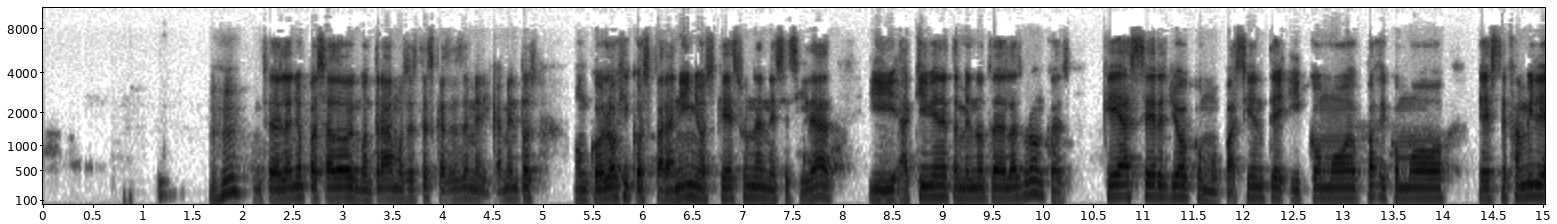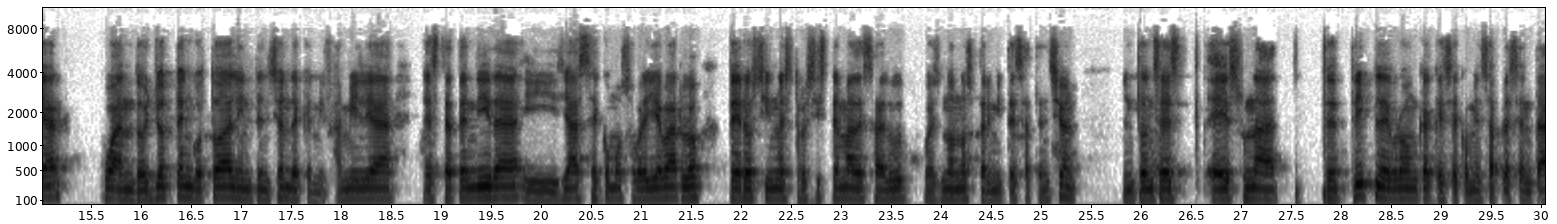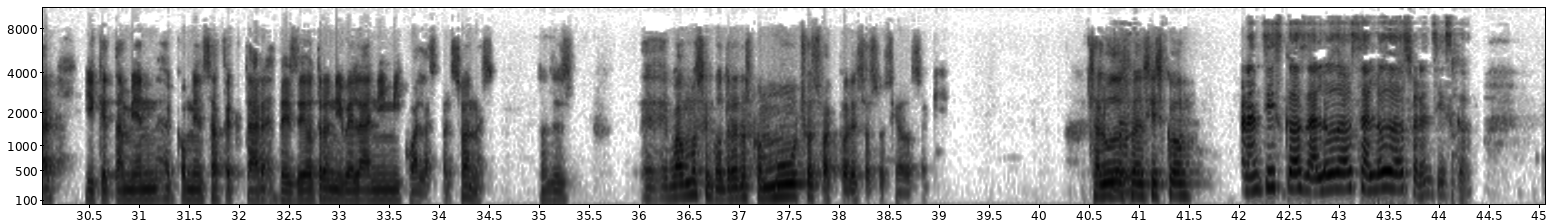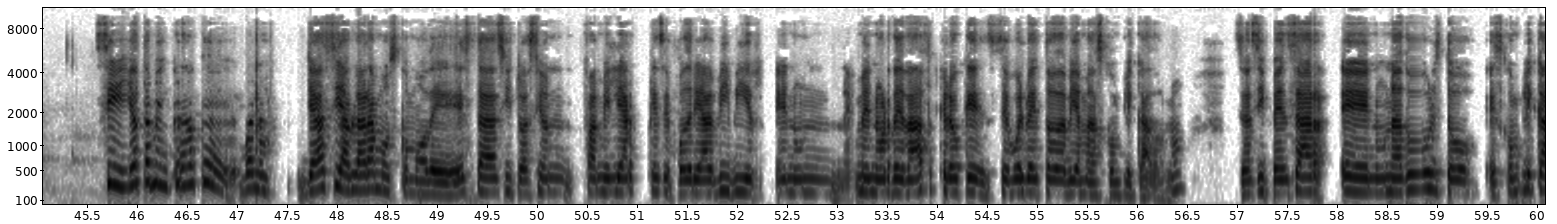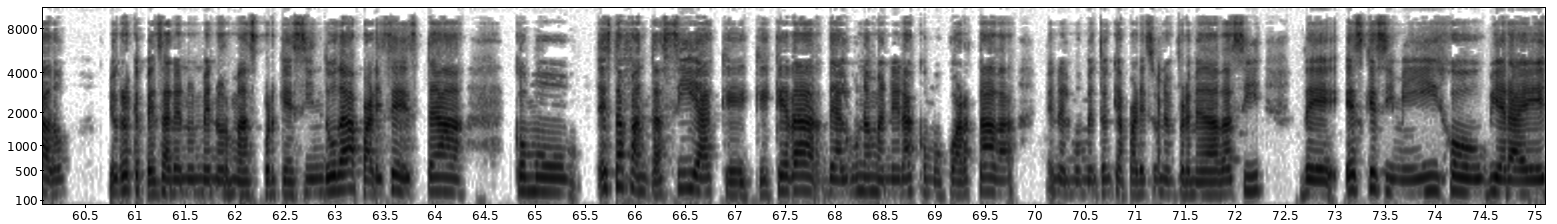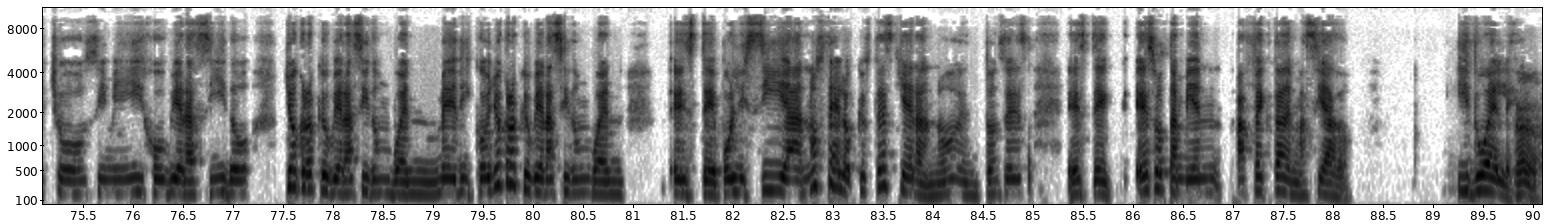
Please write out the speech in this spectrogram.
O sea, el año pasado encontrábamos esta escasez de medicamentos oncológicos para niños, que es una necesidad. Y aquí viene también otra de las broncas. ¿Qué hacer yo como paciente y como, como este familiar cuando yo tengo toda la intención de que mi familia esté atendida y ya sé cómo sobrellevarlo, pero si nuestro sistema de salud pues no nos permite esa atención. Entonces es una triple bronca que se comienza a presentar y que también eh, comienza a afectar desde otro nivel anímico a las personas. Entonces, eh, eh, vamos a encontrarnos con muchos factores asociados aquí. Saludos, Francisco. Francisco, saludos, saludos, Francisco. Sí, yo también creo que, bueno, ya si habláramos como de esta situación familiar que se podría vivir en un menor de edad, creo que se vuelve todavía más complicado, ¿no? O sea, si pensar en un adulto es complicado, yo creo que pensar en un menor más, porque sin duda aparece esta como esta fantasía que, que queda de alguna manera como coartada en el momento en que aparece una enfermedad así, de es que si mi hijo hubiera hecho, si mi hijo hubiera sido, yo creo que hubiera sido un buen médico, yo creo que hubiera sido un buen este, policía, no sé, lo que ustedes quieran, ¿no? Entonces, este, eso también afecta demasiado y duele. Claro.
